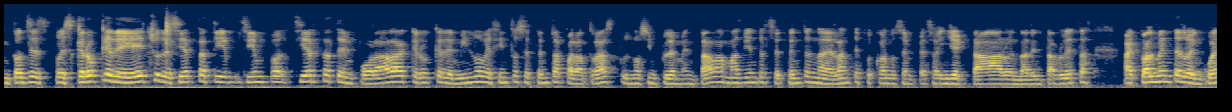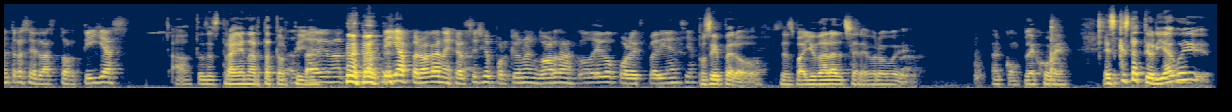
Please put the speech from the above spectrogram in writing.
Entonces, pues creo que de hecho de cierta, tie- siempre- cierta temporada, creo que de 1970 para atrás, pues no se implementaba, más bien del 70 en adelante fue cuando se empezó a inyectar o en dar en tabletas. Actualmente lo encuentras en las tortillas. Ah, entonces traigan harta tortilla. Está en una tortilla, pero hagan ejercicio porque uno engorda, lo digo por experiencia. Pues sí, pero les va a ayudar al cerebro, güey. Al complejo, güey. Es que esta teoría, güey,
